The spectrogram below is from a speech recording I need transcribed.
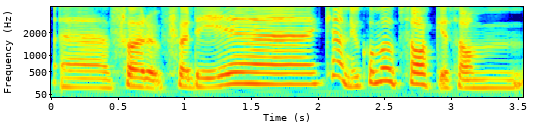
Eh, för, för det kan ju komma upp saker som,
